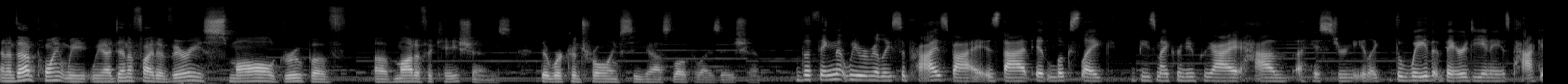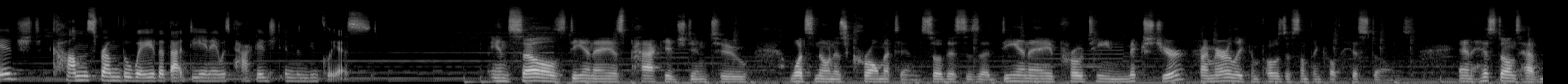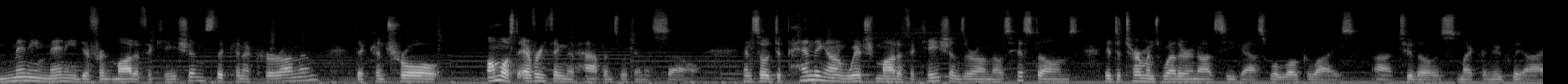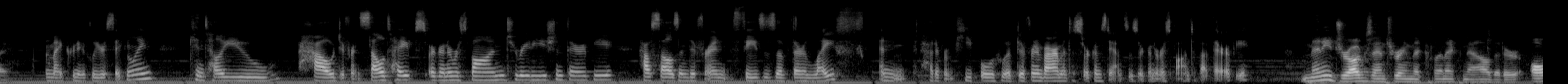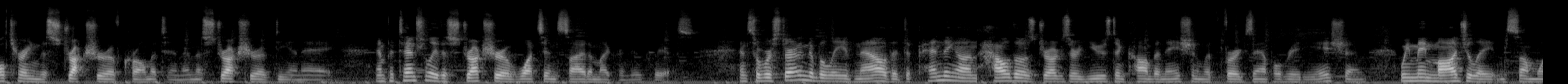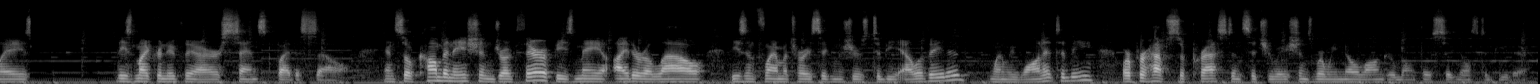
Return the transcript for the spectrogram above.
And at that point, we, we identified a very small group of, of modifications that were controlling cGAS localization. The thing that we were really surprised by is that it looks like these micronuclei have a history. Like the way that their DNA is packaged comes from the way that that DNA was packaged in the nucleus. In cells, DNA is packaged into what's known as chromatin. So this is a DNA protein mixture, primarily composed of something called histones. And histones have many, many different modifications that can occur on them that control almost everything that happens within a cell. And so depending on which modifications are on those histones, it determines whether or not cGAS will localize uh, to those micronuclei. Micronuclear signaling can tell you how different cell types are going to respond to radiation therapy, how cells in different phases of their life, and how different people who have different environmental circumstances are going to respond to that therapy. Many drugs entering the clinic now that are altering the structure of chromatin and the structure of DNA and potentially the structure of what's inside a micronucleus. And so we're starting to believe now that depending on how those drugs are used in combination with, for example, radiation, we may modulate in some ways. These micronuclei are sensed by the cell. And so combination drug therapies may either allow these inflammatory signatures to be elevated when we want it to be, or perhaps suppressed in situations where we no longer want those signals to be there.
